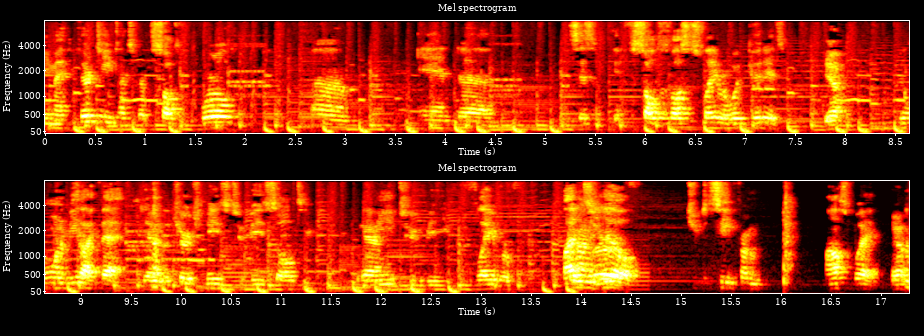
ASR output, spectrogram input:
Matthew 13 talks about the salt of the world. Um, and uh, it says if, if salt has lost its flavor, what good is it? Yeah. You don't want to be like that. Yeah, the church needs to be salty. We Yeah. need to be flavorful. Light on a hill that you can see from miles away. Yeah,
